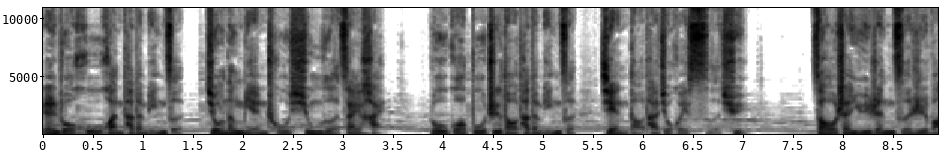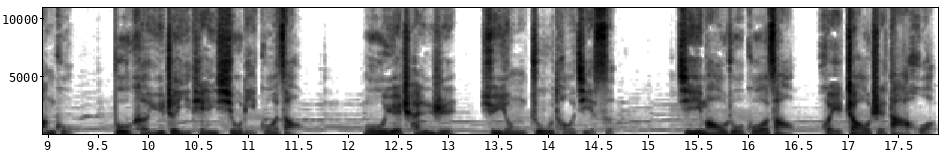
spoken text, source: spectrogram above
人若呼唤他的名字，就能免除凶恶灾害；如果不知道他的名字，见到他就会死去。灶神于壬子日亡故，不可于这一天修理锅灶。五月辰日，需用猪头祭祀。鸡毛入锅灶，会招致大祸。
